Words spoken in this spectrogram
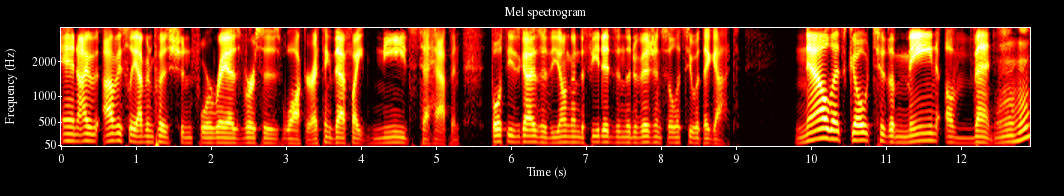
And I obviously I've been pushing for Reyes versus Walker. I think that fight needs to happen. Both these guys are the young undefeateds in the division, so let's see what they got. Now let's go to the main event. Mm-hmm.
